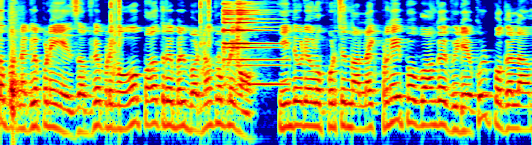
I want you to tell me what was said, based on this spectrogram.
பட்டனை கிளிக் பண்ணி சப்ஸ்கிரைப் பண்ணிக்கோங்க. பார்த்துட்டு பெல் பட்டனை கிளிக் பண்ணிக்கோங்க. இந்த வீடியோவில் பிடிச்சிருந்தா லைக் பண்ணுங்க. இப்போ வாங்க வீடியோக்குள் போகலாம்.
